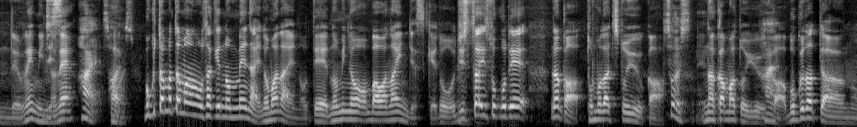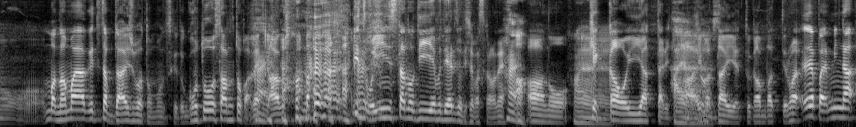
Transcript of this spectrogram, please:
んだよねみんなね。はいそうです。僕たまたまお酒飲めない飲まないので飲みの場はないんですけど実際そこでなんか友達というかそうですね。仲間というか、はい。僕だってあの、まあ、名前挙げて多分大丈夫だと思うんですけど後藤さんとかね、はい。あの いつもインスタの DM でやり取りしてますからね、はい。あの、はい。はいはい結果を言い合ったりとか、はい。はいはい今ダイエット頑張ってる、まあやっぱりみんな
